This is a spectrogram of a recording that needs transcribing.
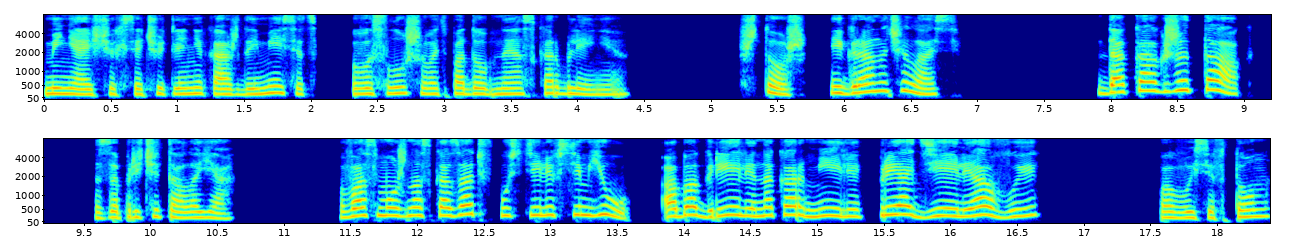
меняющихся чуть ли не каждый месяц, выслушивать подобные оскорбления. Что ж, игра началась. «Да как же так?» — запричитала я. «Вас, можно сказать, впустили в семью, обогрели, накормили, приодели, а вы...» Повысив тон,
